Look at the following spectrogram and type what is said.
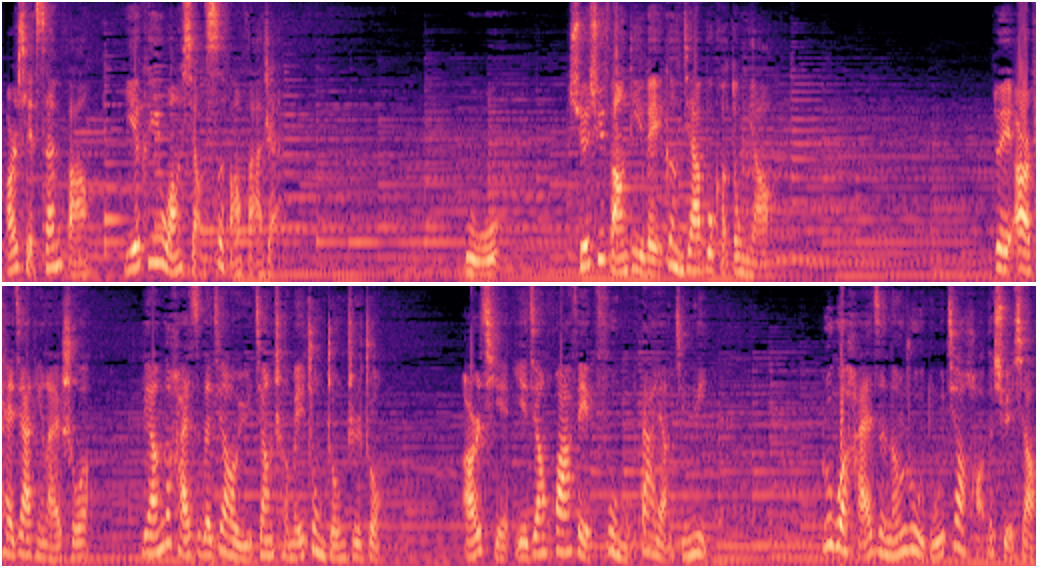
而且三房也可以往小四房发展。五，学区房地位更加不可动摇。对二胎家庭来说，两个孩子的教育将成为重中之重，而且也将花费父母大量精力。如果孩子能入读较好的学校，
